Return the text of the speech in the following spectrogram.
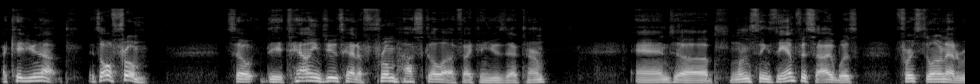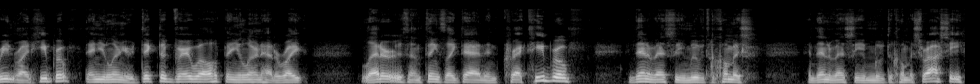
I kid you not. It's all frum. So the Italian Jews had a frum haskalah, if I can use that term. And uh, one of the things they emphasized was first you learn how to read and write Hebrew, then you learn your dikduk very well, then you learn how to write letters and things like that in correct Hebrew, and then eventually you move to Chumash, and then eventually you move to Chumash Rashi,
